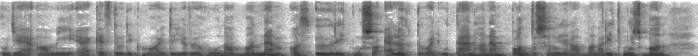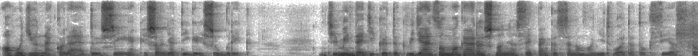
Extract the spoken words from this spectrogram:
ugye, ami elkezdődik majd jövő hónapban, nem az ő ritmusa előtt vagy után, hanem pontosan ugyanabban a ritmusban, ahogy jönnek a lehetőségek, és ahogy a tigris ugrik. Úgyhogy mindegyik kötök vigyázzon magára, és nagyon szépen köszönöm, hogy itt voltatok. Sziasztok!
